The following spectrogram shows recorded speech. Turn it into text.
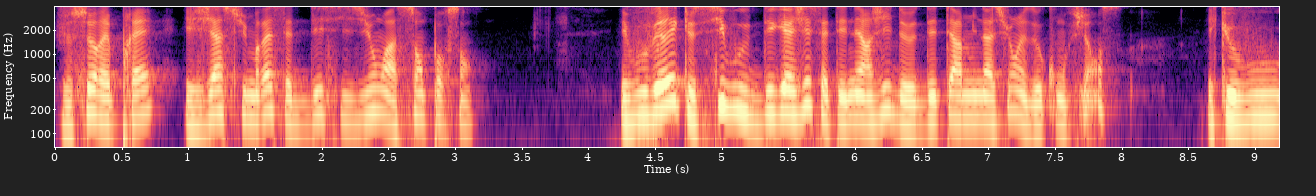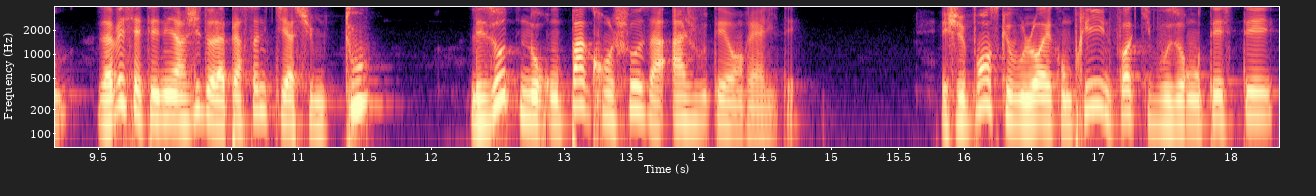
je serai prêt et j'assumerai cette décision à 100% Et vous verrez que si vous dégagez cette énergie de détermination et de confiance et que vous avez cette énergie de la personne qui assume tout, les autres n'auront pas grand-chose à ajouter en réalité. Et je pense que vous l'aurez compris, une fois qu'ils vous auront testé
